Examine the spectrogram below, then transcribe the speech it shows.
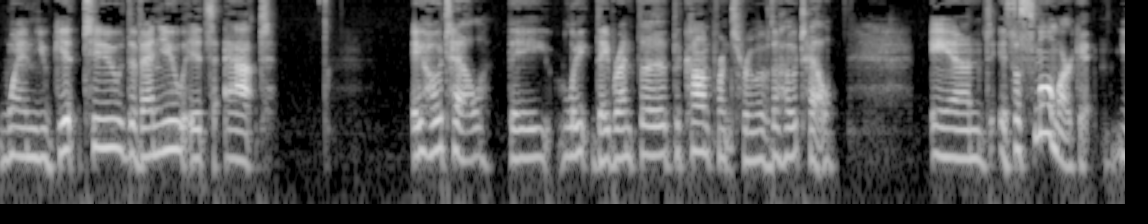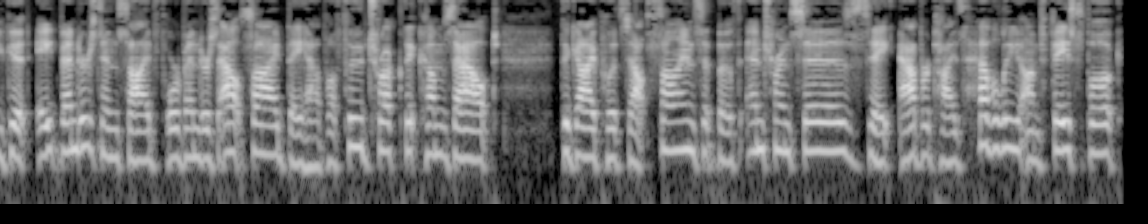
when you get to the venue, it's at a hotel. They they rent the, the conference room of the hotel and it's a small market. You get eight vendors inside, four vendors outside. They have a food truck that comes out. The guy puts out signs at both entrances. They advertise heavily on Facebook.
